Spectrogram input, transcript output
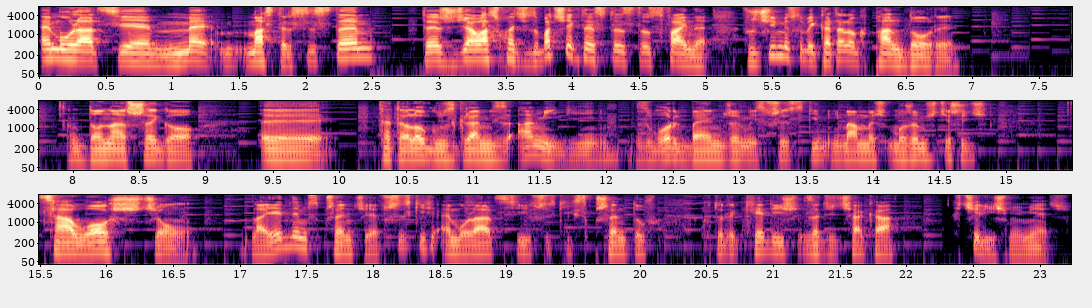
emulację Master System, też działa. Słuchajcie, zobaczcie jak to jest, to jest, to jest fajne. Wrzucimy sobie katalog Pandory do naszego katalogu z grami z Amigi, z Workbenchem i z wszystkim i mamy, możemy się cieszyć całością na jednym sprzęcie wszystkich emulacji, wszystkich sprzętów, które kiedyś za dzieciaka chcieliśmy mieć.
